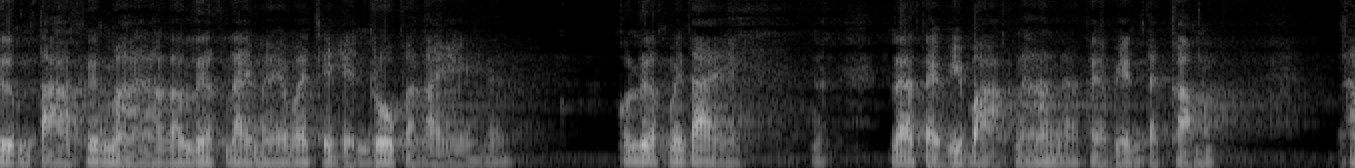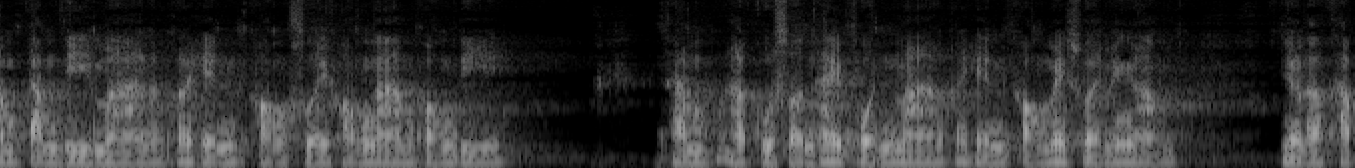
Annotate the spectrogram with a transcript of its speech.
ลืมตาขึ้นมาแล้วเลือกได้ไหมว่าจะเห็นรูปอะไรก็เลือกไม่ได้ แล้วแต่วิบากนะ แล้วแต่เวรตกรรมทำกรรมดีมาก็เห็นของสวยของงามของดีทำอกุศลให้ผลมาก็เห็นของไม่สวยไม่งาม อย่างเราขับ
